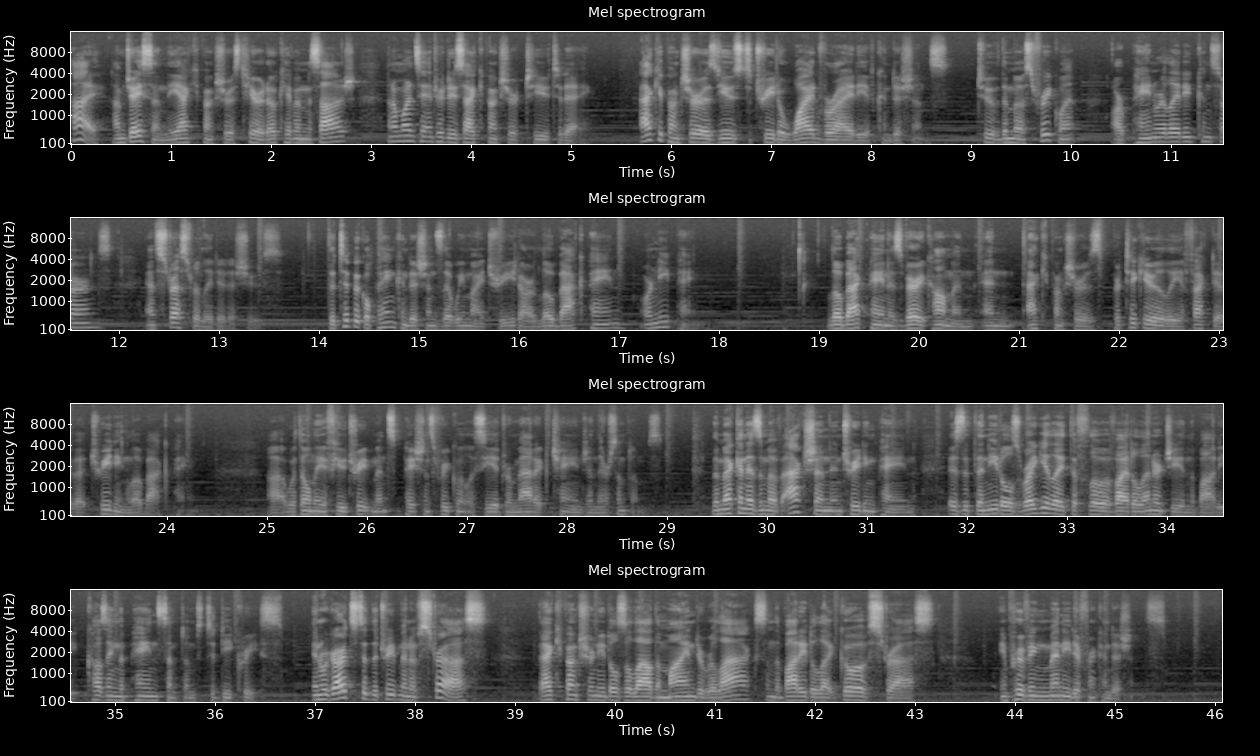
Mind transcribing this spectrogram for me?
Hi, I'm Jason, the acupuncturist here at Oak Massage, and I wanted to introduce acupuncture to you today. Acupuncture is used to treat a wide variety of conditions. Two of the most frequent are pain-related concerns and stress-related issues. The typical pain conditions that we might treat are low back pain or knee pain. Low back pain is very common and acupuncture is particularly effective at treating low back pain. Uh, with only a few treatments, patients frequently see a dramatic change in their symptoms. The mechanism of action in treating pain is that the needles regulate the flow of vital energy in the body, causing the pain symptoms to decrease. In regards to the treatment of stress, acupuncture needles allow the mind to relax and the body to let go of stress, improving many different conditions.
